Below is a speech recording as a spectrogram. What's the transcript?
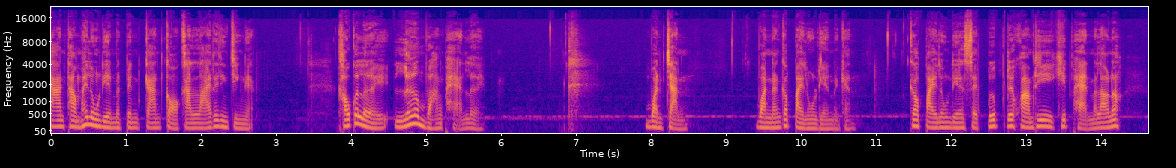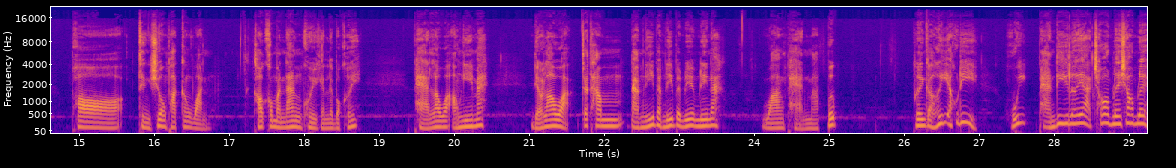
การทำให้โรงเรียนมันเป็นการก่อการร้ายได้จริง ๆ เนี่ยเขาก็เลยเริ่มวางแผนเลย วันจันทร์ วันนั้นก็ไปโรงเรียนเหมือนกัน ก็ไปโรงเรียนเสร็จปุ๊บด้วยความที่คิดแผนมาแล้วเนาะพอถึงช่วงพักกลางวันเขาก็มานั่งคุยกันเลยบอกเฮ้ยแผนเราอะเอางี้ไหมเดี๋ยวเราอะจะทำแบบนี้แบบนี้แบบนี้แบบนี้นะ วางแผนมาปุ๊บ เพื่อนก็เฮ้ยเอาดิหุยแผนดีเลยอะชอบเลยชอบเลย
